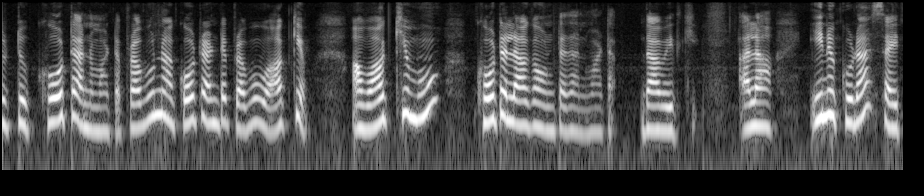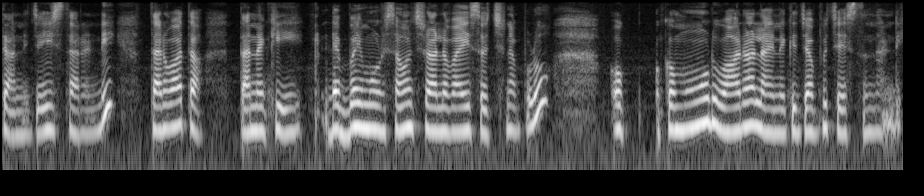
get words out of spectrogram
చుట్టూ కోట అన్నమాట. ప్రభు నా కోట అంటే ప్రభు వాక్యం. ఆ వాక్యము కోటలాగా ఉంటుంది అనమాట దావీద్కి. అలా ఈయన కూడా సైతాన్ని జయిస్తారండి. తర్వాత తనకి డెబ్బై మూడు సంవత్సరాల వయసు వచ్చినప్పుడు ఒక మూడు వారాలు ఆయనకి జబ్బు చేస్తుందండి.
